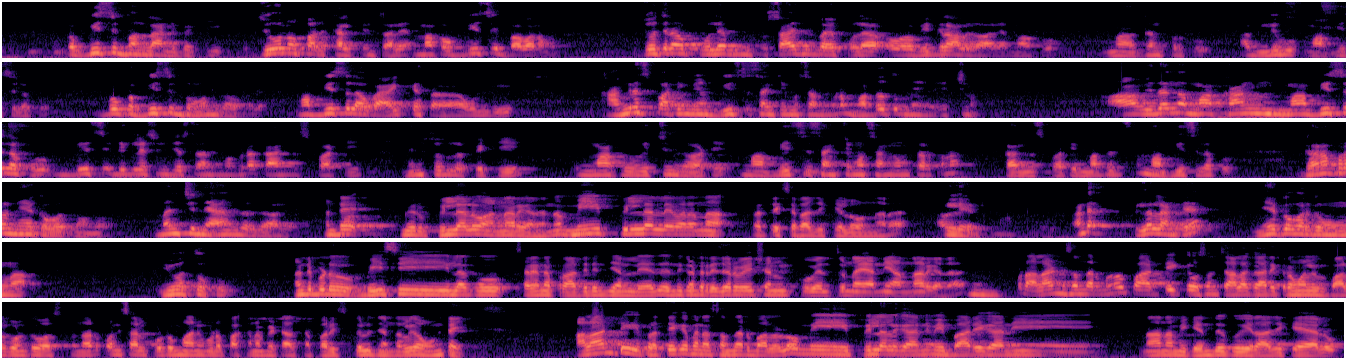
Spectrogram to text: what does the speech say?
ఒక బీసీ బంధు లాంటి పెట్టి జీవనోపాధి కల్పించాలి. మాకు ఒక బీసీ భవనం జ్యోతిరావు పూలే సావిత్రిబాయి పూలే విగ్రహాలు కావాలి మాకు మా గన్పూర్కు అవి లేవు మా బీసీలకు. ఒక బీసీ భవన్ కావాలి. మా బీసీలో ఒక ఐక్యత ఉండి కాంగ్రెస్ పార్టీ మేము బీసీ సంక్షేమ సంఘం కూడా మద్దతు మేము ఇచ్చినాం. ఆ విధంగా మా కాంగ్ మా బీసీలకు బీసీ డిక్లరేషన్ చేస్తానని కూడా కాంగ్రెస్ పార్టీ మేనిఫెస్టోలో పెట్టి మాకు ఇచ్చింది కాబట్టి మా బీసీ సంక్షేమ సంఘం తరఫున కాంగ్రెస్ పార్టీ మద్దతు మా బీసీలకు గణపురం నియోజకవర్గంలో మంచి న్యాయం జరగాలి. అంటే మీరు పిల్లలు అన్నారు కదన్న మీ పిల్లలు ఎవరన్నా ప్రత్యక్ష రాజకీయాల్లో ఉన్నారా? లేదు. అంటే పిల్లలంటే నియోజకవర్గం ఉన్న యువతకు అంటే ఇప్పుడు బీసీలకు సరైన ప్రాతినిధ్యం లేదు ఎందుకంటే రిజర్వేషన్కు వెళ్తున్నాయని అన్నారు కదా. ఇప్పుడు అలాంటి సందర్భంలో పార్టీ కోసం చాలా కార్యక్రమాలు పాల్గొంటూ వస్తున్నారు. కొన్నిసార్లు కుటుంబాన్ని కూడా పక్కన పెట్టాల్సిన పరిస్థితులు జనరల్గా ఉంటాయి. అలాంటి ప్రత్యేకమైన సందర్భాలలో మీ పిల్లలు కానీ మీ భార్య కానీ నాన్న మీకు ఎందుకు ఈ రాజకీయాలు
